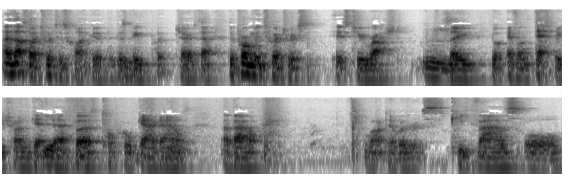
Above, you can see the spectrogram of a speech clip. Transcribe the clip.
and that's why Twitter's quite good because people put jokes down. The problem with Twitter is it's too rushed. Mm. So you're, everyone's desperately trying to get Yeah. their first topical gag out about well, I don't know whether it's Keith Vaz or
